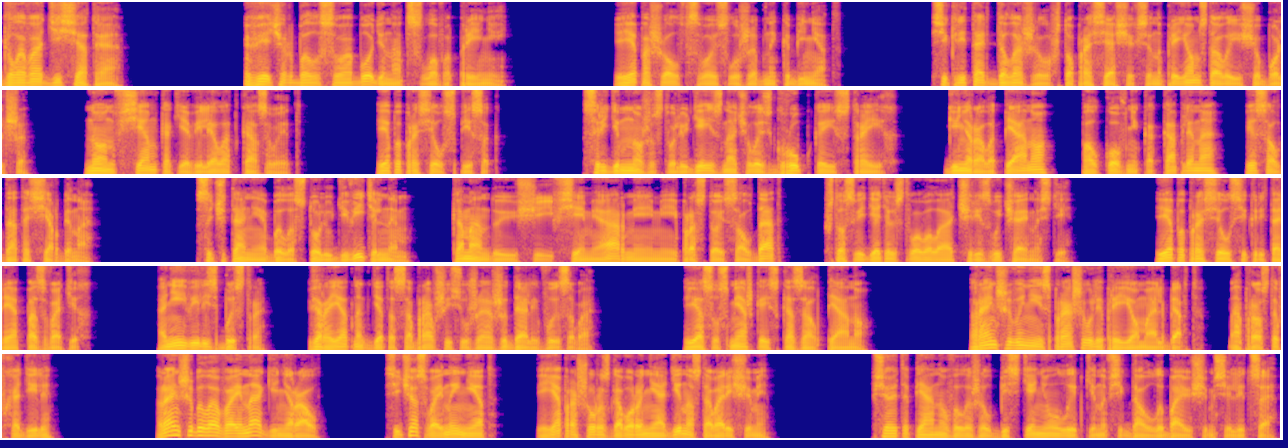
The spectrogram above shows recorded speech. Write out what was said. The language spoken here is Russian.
Глава десятая. Вечер был свободен от слова прений. И я пошел в свой служебный кабинет. Секретарь доложил, что просящихся на прием стало еще больше. Но он всем, как я велел, отказывает. Я попросил список. Среди множества людей значилась группка из троих. Генерала Пиано, полковника Каплина и солдата Сербина. Сочетание было столь удивительным, командующий всеми армиями и простой солдат, что свидетельствовало о чрезвычайности. Я попросил секретаря позвать их. Они явились быстро. Вероятно, где-то собравшись, уже ожидали вызова. Я с усмешкой сказал Пиано. «Раньше вы не спрашивали приема, Альберт, а просто входили. Раньше была война, генерал. Сейчас войны нет, и я прошу разговора не один, а с товарищами. Все это Пиано выложил без тени улыбки на всегда улыбающемся лице.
